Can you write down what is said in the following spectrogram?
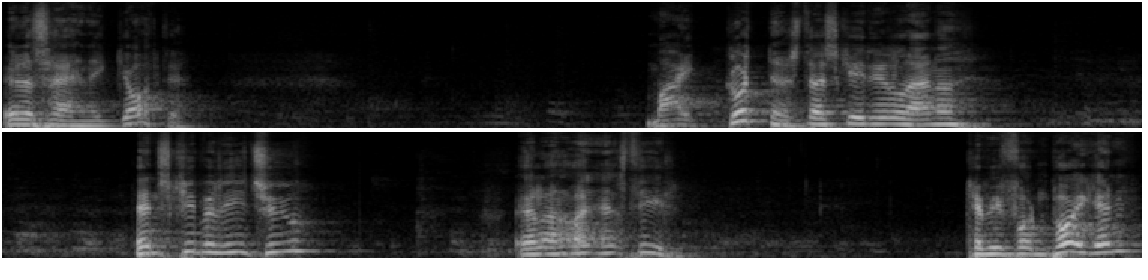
Ellers havde han ikke gjort det. My goodness, der skete et eller andet. Den skipper lige 20. Eller noget af stil. Kan vi få den på igen?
